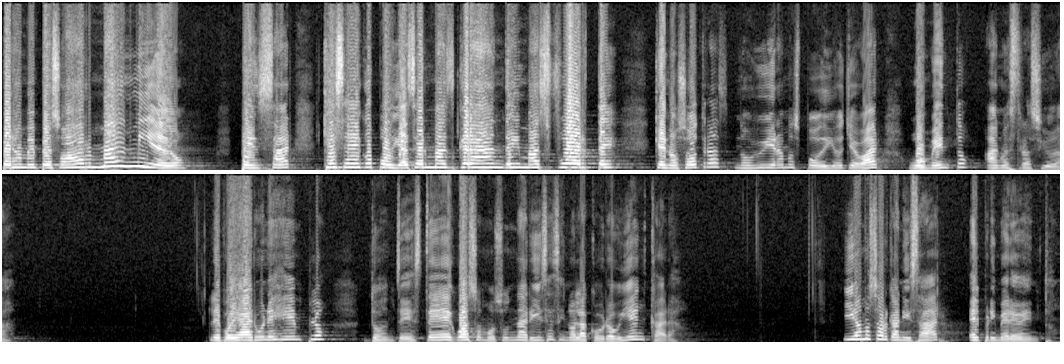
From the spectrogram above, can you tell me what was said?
Pero me empezó a dar más miedo pensar que ese ego podía ser más grande y más fuerte que nosotras no hubiéramos podido llevar un momento a nuestra ciudad. Les voy a dar un ejemplo donde este ego asomó sus narices y nos la cobró bien cara. íbamos a organizar el primer evento.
